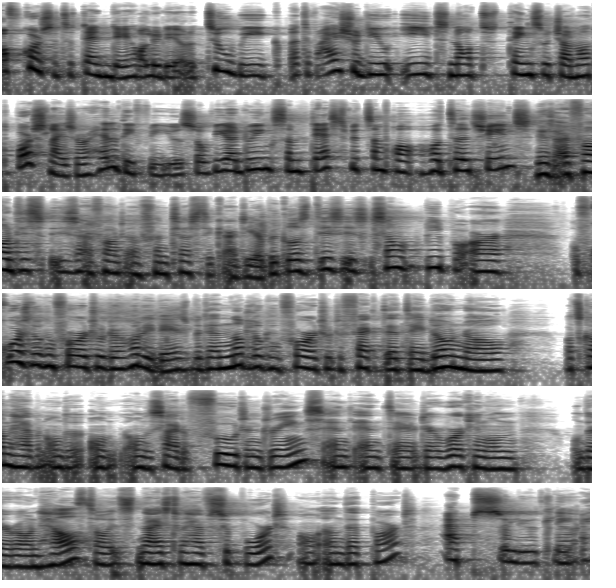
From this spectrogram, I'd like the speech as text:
of course it's a 10 day holiday or a two week, but why should you eat not things which are not personalized or healthy for you? So we are doing some tests with some ho- hotel chains. Yes, I found this, this. I found a fantastic idea because this is some people are, of course, looking forward to their holidays, but they're not looking forward to the fact that they don't know what's going to happen on the on, on the side of food and drinks, and and they're they're working on on their own health. So it's nice to have support on, on that part. Absolutely. I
